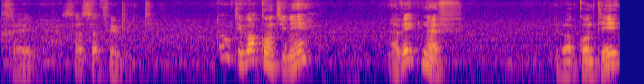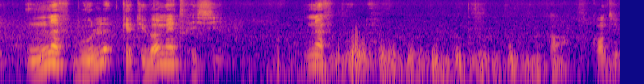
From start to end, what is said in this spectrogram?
Très bien, ça, ça fait 8. Donc tu vas continuer avec 9. Tu vas compter 9 boules que tu vas mettre ici. 9 boules. continue.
